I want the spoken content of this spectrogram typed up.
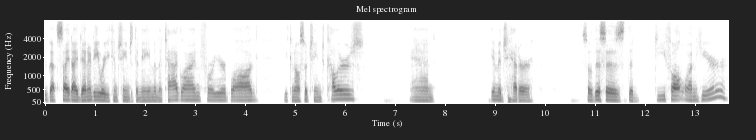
We've got site identity where you can change the name and the tagline for your blog. You can also change colors and image header. So this is the default one here.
